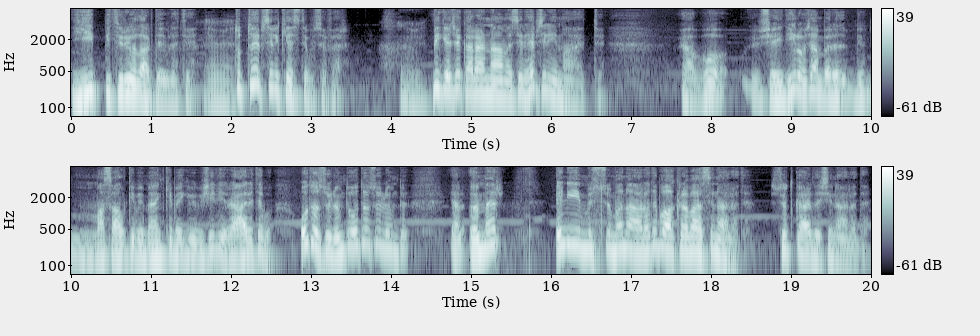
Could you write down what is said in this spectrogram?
yiyip bitiriyorlar devleti. Evet. Tuttu hepsini kesti bu sefer. Evet. Bir gece kararnamesiyle hepsini imha etti. Ya bu şey değil hocam böyle bir masal gibi menkıbe gibi bir şey değil. Realite bu. O da zulümdü, o da zulümdü. Yani Ömer en iyi Müslümanı aradı, bu akrabasını aradı. Süt kardeşini aradı.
